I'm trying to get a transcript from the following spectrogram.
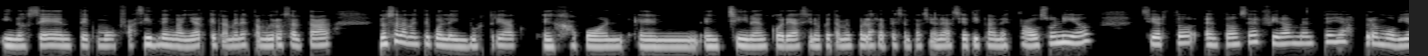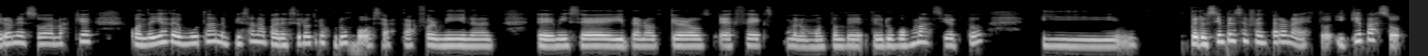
inocente, como fácil de engañar, que también está muy resaltada no solamente por la industria en Japón, en, China, en Corea, sino que también por las representaciones asiáticas en Estados Unidos, ¿cierto? Entonces, finalmente ellas promovieron eso, además que cuando ellas debutan empiezan a aparecer otros grupos, o sea, está For Minute, eh, Misei, Burnout Girls, FX, bueno, un montón de, de grupos más, ¿cierto? Y, pero siempre se enfrentaron a esto. ¿Y qué pasó?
